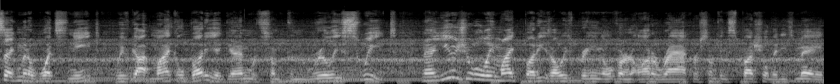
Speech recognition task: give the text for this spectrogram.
Segment of What's Neat, we've got Michael Budde again with something really sweet. Now usually Mike Budde's always bringing over an auto rack or something special that he's made.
